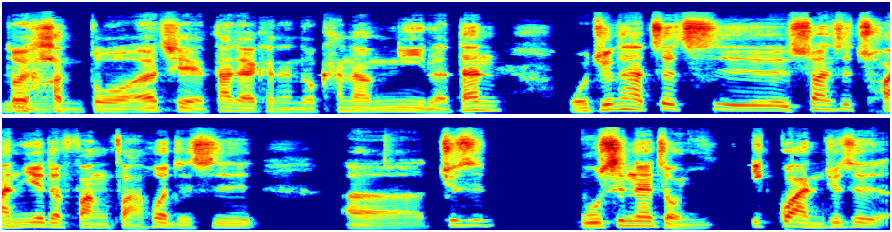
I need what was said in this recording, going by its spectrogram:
都很多，而且大家可能都看到腻了。但我觉得他这次算是穿越的方法，或者是呃，就是不是那种一贯，就是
